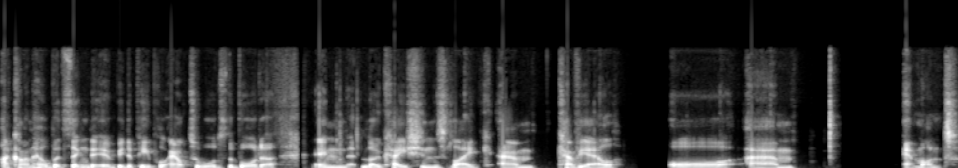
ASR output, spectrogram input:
I can't help but think that it would be the people out towards the border in locations like um, Caviel or um, Etmont,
